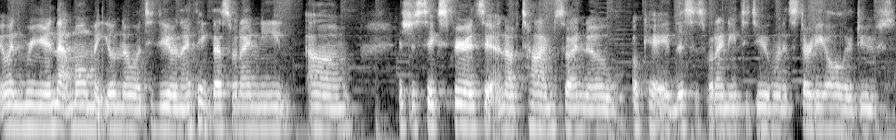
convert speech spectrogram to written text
when you're in that moment you'll know what to do and i think that's what i need um, it's just to experience it enough times so i know okay this is what i need to do when it's 30 all or deuce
